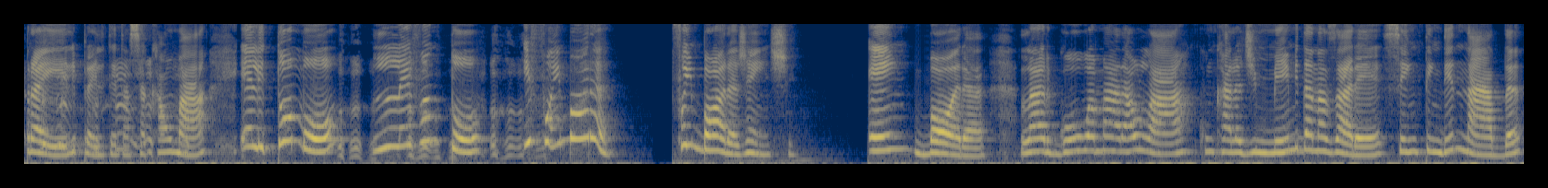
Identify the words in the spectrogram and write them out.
para ele, para ele tentar se acalmar. Ele tomou, levantou e foi embora. Foi embora, gente. Embora. Largou o Amaral lá com cara de meme da Nazaré, sem entender nada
